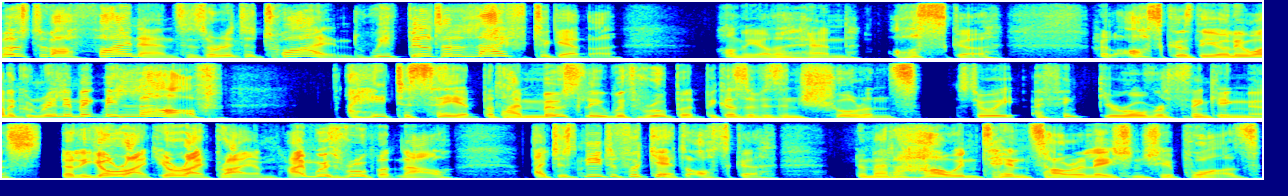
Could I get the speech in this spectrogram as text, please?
Most of our finances are intertwined. We've built a life together. On the other hand, Oscar, well, Oscar's the only one who can really make me laugh. I hate to say it, but I'm mostly with Rupert because of his insurance. Stewie, I think you're overthinking this. No, no, you're right, you're right, Brian. I'm with Rupert now. I just need to forget Oscar, no matter how intense our relationship was.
